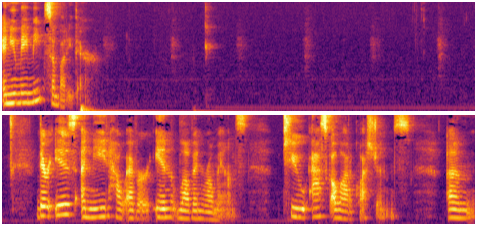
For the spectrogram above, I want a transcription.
And you may meet somebody there. There is a need, however, in love and romance to ask a lot of questions. Um,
